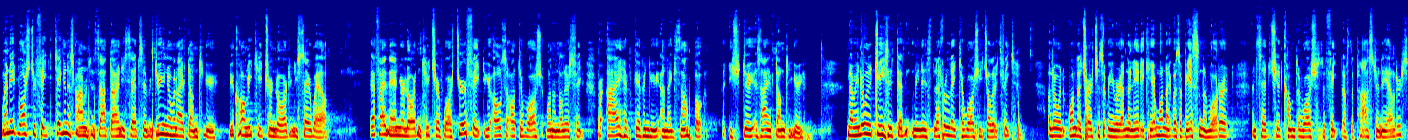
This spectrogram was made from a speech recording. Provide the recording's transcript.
When he'd washed your feet, taken his garments and sat down, he said to them, Do you know what I've done to you? You call me teacher and Lord, and you say, Well, if I then, your Lord and teacher, have washed your feet, you also ought to wash one another's feet. For I have given you an example that you should do as I have done to you. Now we know that Jesus didn't mean this literally to wash each other's feet. Although one of the churches that we were in, the lady came one night with a basin and water and said she'd come to wash the feet of the pastor and the elders.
